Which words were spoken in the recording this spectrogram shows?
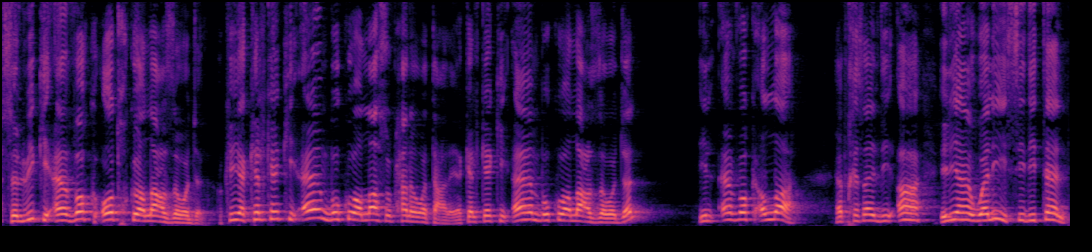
celui qui invoque autre que Allah Azza wa il y a quelqu'un qui aime beaucoup Allah subhanahu wa ta'ala. Il y a quelqu'un qui aime beaucoup Allah Azza Il invoque Allah. Après ça, il dit, ah, il y a un wali, si dit-elle.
